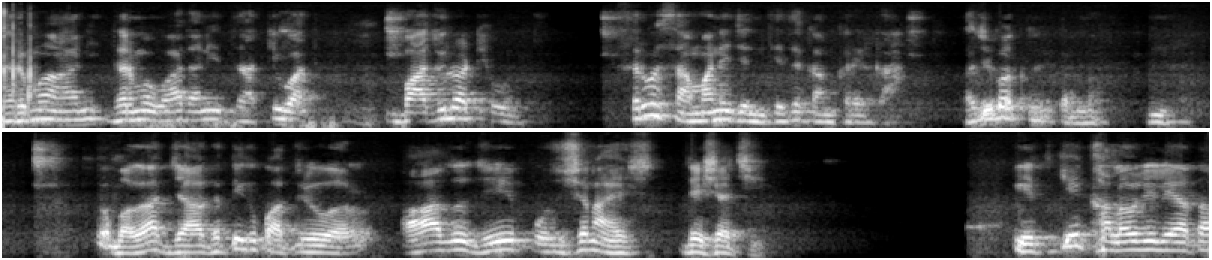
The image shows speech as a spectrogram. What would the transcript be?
धर्म आणि धर्मवाद आणि जातीवाद बाजूला ठेवून सर्वसामान्य जनतेचं काम करेल का? अजिबात नाही करणार. बघा जागतिक पातळीवर आज जी पोझिशन आहे देशाची इतकी खालावलेली आता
